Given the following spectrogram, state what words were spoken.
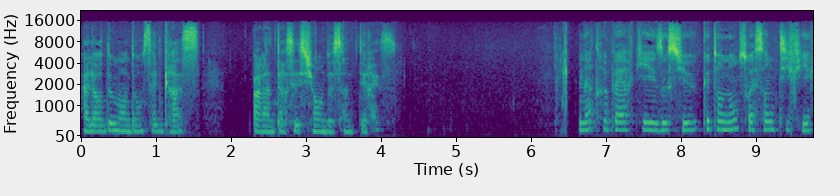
Alors demandons cette grâce par l'intercession de Sainte Thérèse. Notre Père qui es aux cieux, que ton nom soit sanctifié,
